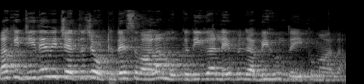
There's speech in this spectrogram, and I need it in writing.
ਬਾਕੀ ਜਿਹਦੇ ਵਿੱਚ ਚਿੱਤ 'ਚ ਉੱਠਦੇ ਸਵਾਲ ਆ ਮੁੱਕਦੀ ਗੱਲ ਇਹ, ਪੰਜਾਬੀ ਹੁੰਦੇ ਹੀ ਕਮਾਲ ਆ।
